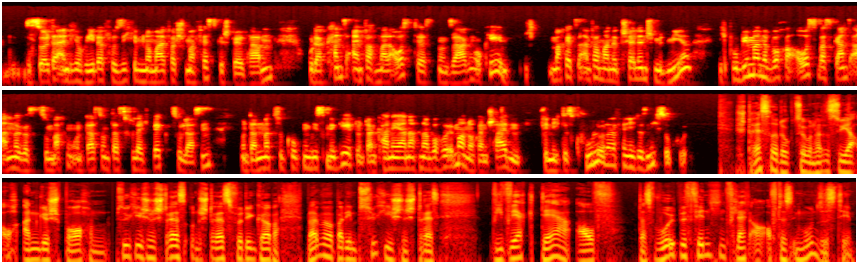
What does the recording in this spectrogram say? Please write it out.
das sollte eigentlich auch jeder für sich im Normalfall schon mal festgestellt haben. Oder kann es einfach mal austesten und sagen, okay, ich mache jetzt einfach mal eine Challenge mit mir. Ich probiere mal eine Woche aus, was ganz anderes zu machen und das und das vielleicht wegzulassen und dann mal zu gucken, wie es mir geht. Und dann kann er ja nach einer Woche immer noch entscheiden, finde ich das cool oder finde ich das nicht so cool. Stressreduktion hattest du ja auch angesprochen. Psychischen Stress und Stress für den Körper. Bleiben wir mal bei dem psychischen Stress. Wie wirkt der auf das Wohlbefinden, vielleicht auch auf das Immunsystem?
